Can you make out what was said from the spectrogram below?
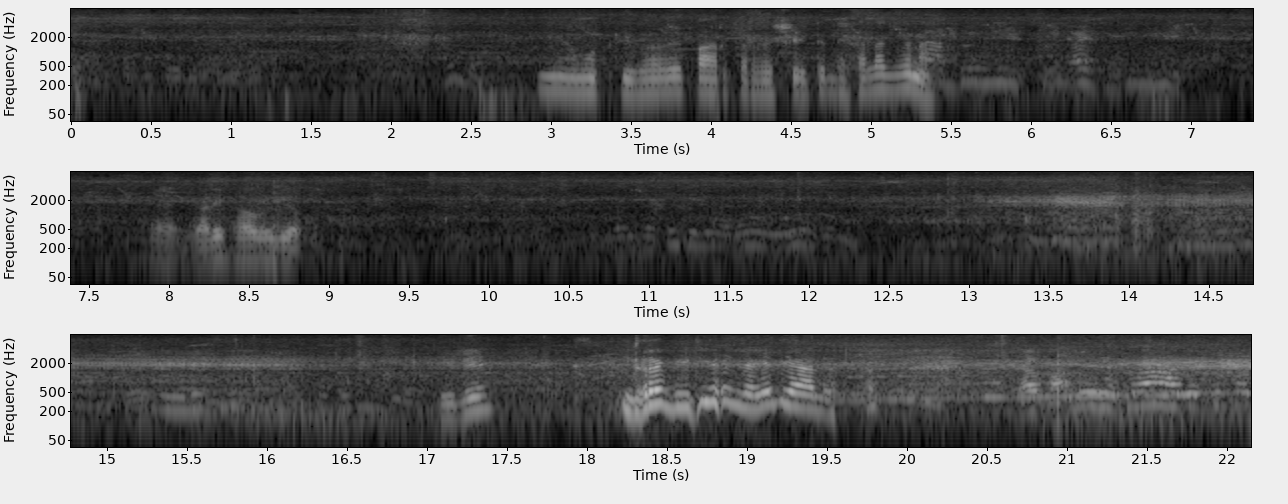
নিয়ামত কীভাবে পার করবে সেটা দেখা লাগবে না। হ্যাঁ গাড়ি খাওয়া ভিডিও লেগে বিটি হয়ে আগে থেকে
